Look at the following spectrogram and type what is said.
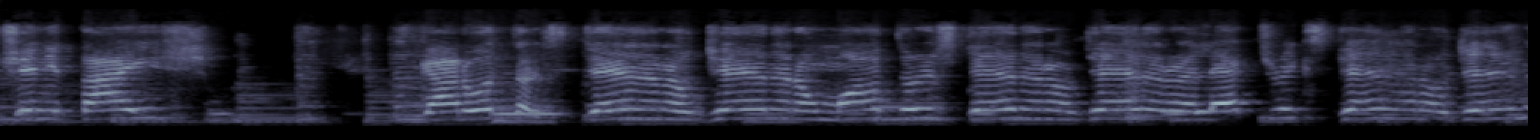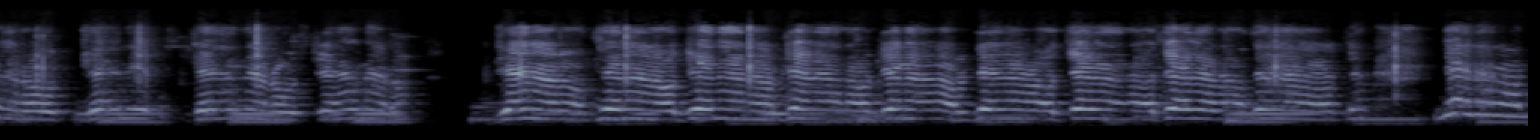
genitais, garotas, General, General Motors, General, General Electrics, General, General, Genit, General, General. General, general, general, General, General, General. General, general, general,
